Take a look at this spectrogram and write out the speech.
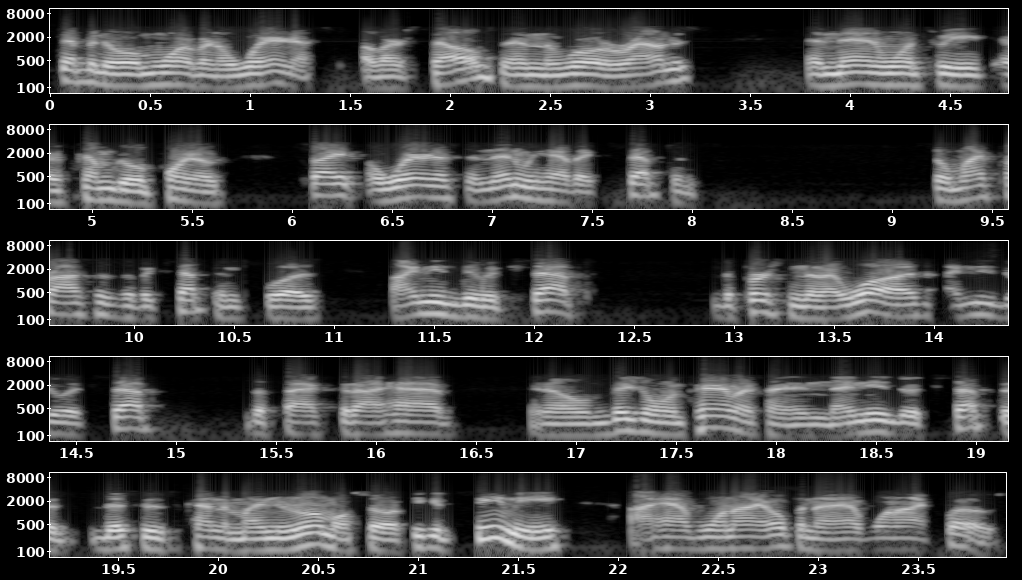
step into a more of an awareness of ourselves and the world around us. And then once we come to a point of sight, awareness, and then we have acceptance. So my process of acceptance was I needed to accept the person that I was. I needed to accept the fact that I have, you know, visual impairments, and I needed to accept that this is kind of my new normal. So if you could see me, I have one eye open, I have one eye closed.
